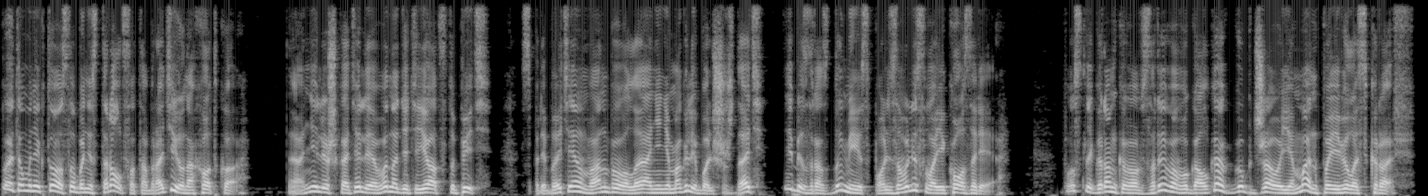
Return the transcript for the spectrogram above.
поэтому никто особо не старался отобрать ее находку. Они лишь хотели вынудить ее отступить. С прибытием Ван Буэлэ они не могли больше ждать и без раздумий использовали свои козыри. После громкого взрыва в уголках губ Джао Ямен появилась кровь.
